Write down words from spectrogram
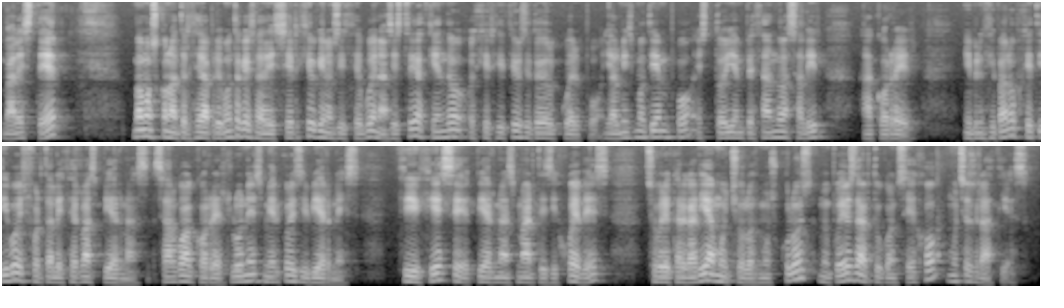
¿Vale, Esther? Vamos con la tercera pregunta, que es la de Sergio, que nos dice, buenas, estoy haciendo ejercicios de todo el cuerpo y al mismo tiempo estoy empezando a salir a correr. Mi principal objetivo es fortalecer las piernas. Salgo a correr lunes, miércoles y viernes. Si hiciese piernas martes y jueves, sobrecargaría mucho los músculos. ¿Me puedes dar tu consejo? Muchas gracias.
